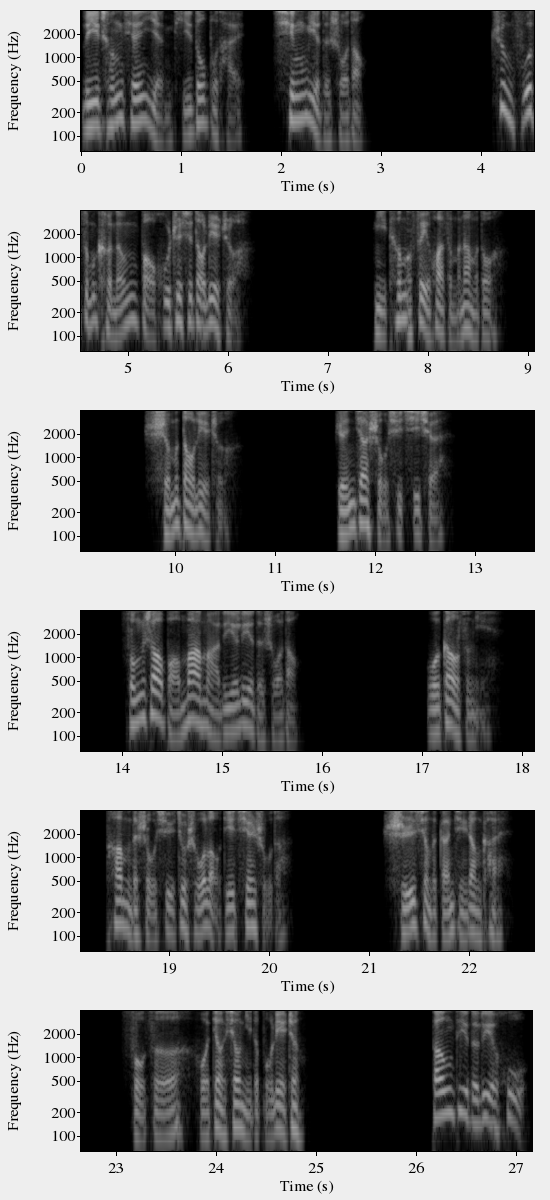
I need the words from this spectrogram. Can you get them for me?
李承前眼皮都不抬，轻蔑的说道：“政府怎么可能保护这些盗猎者？你他妈废话怎么那么多？什么盗猎者？人家手续齐全。”冯少宝骂骂咧咧的说道：“我告诉你，他们的手续就是我老爹签署的，识相的赶紧让开，否则我吊销你的捕猎证。当地的猎户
